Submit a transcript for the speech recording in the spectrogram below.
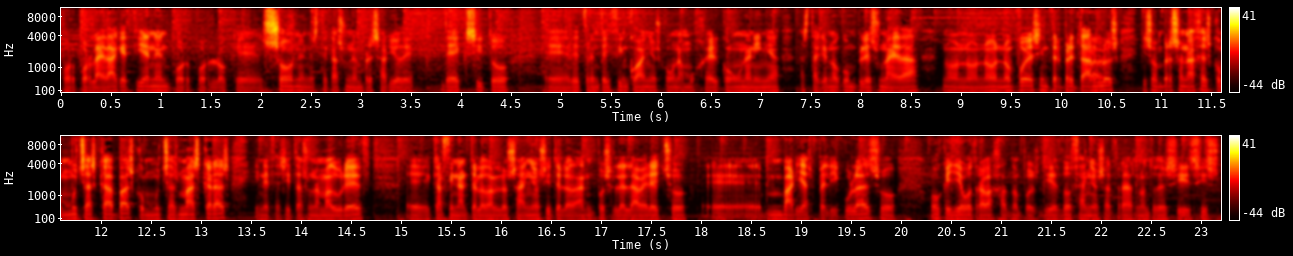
por, por la edad que tienen, por, por lo que son, en este caso un empresario de, de éxito eh, de 35 años con una mujer, con una niña, hasta que no cumples una edad, no, no, no, no puedes interpretarlos y son personajes con muchas capas, con muchas máscaras y necesitas una madurez eh, que al final te lo dan los años y te lo dan pues el haber hecho eh, varias películas o, o que llevo trabajando pues 10, 12 años atrás, ¿no? Entonces sí, sí es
